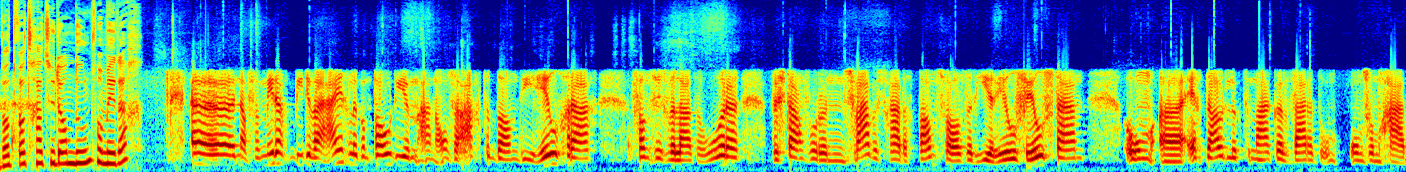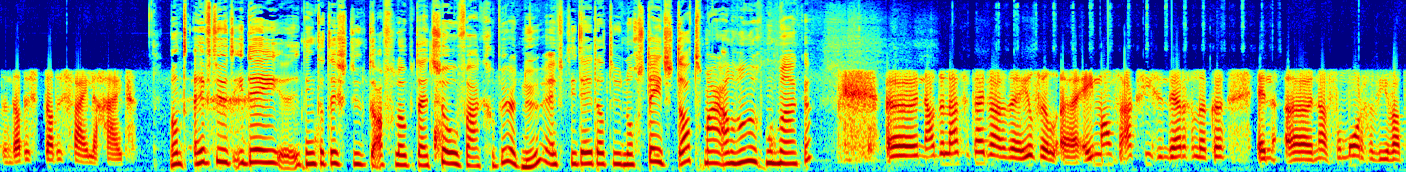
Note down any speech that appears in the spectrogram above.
Wat, wat gaat u dan doen vanmiddag? Uh, nou, vanmiddag bieden wij eigenlijk een podium aan onze achterban... die heel graag van zich wil laten horen. We staan voor een zwaar beschadigd pand, zoals er hier heel veel staan... om uh, echt duidelijk te maken waar het om, ons om gaat. En dat is, dat is veiligheid. Want heeft u het idee, ik denk dat is natuurlijk de afgelopen tijd zo vaak gebeurd nu... heeft het idee dat u nog steeds dat maar aanhangig moet maken? Uh, nou, de laatste tijd waren er heel veel uh, eenmansacties en dergelijke. En uh, nou, vanmorgen weer wat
